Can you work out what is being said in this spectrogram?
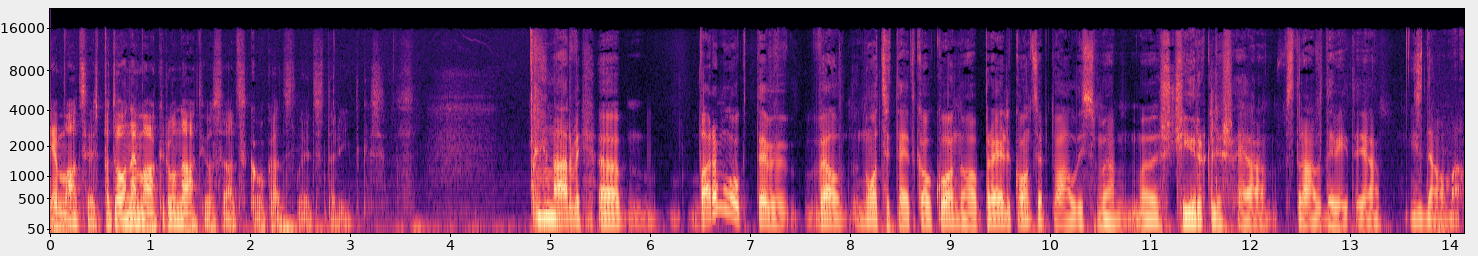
iemācījies. Pat vēl nemāki runāt, jo sācis kaut kādas lietas darīt. Kas... Mhm. Arvi, uh, varam lūgt tevi vēl nocitēt kaut ko no prēļu konceptuālisma šķirkļa šajā strāvas devītajā izdevumā?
